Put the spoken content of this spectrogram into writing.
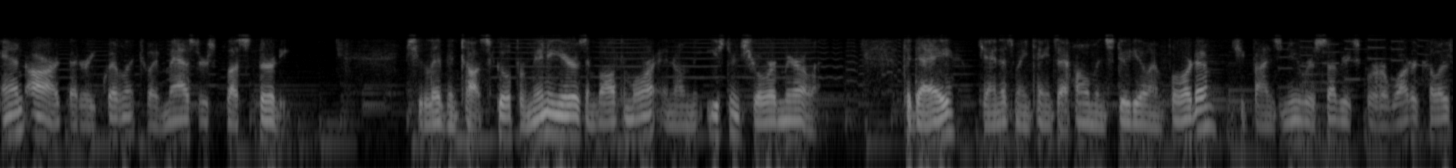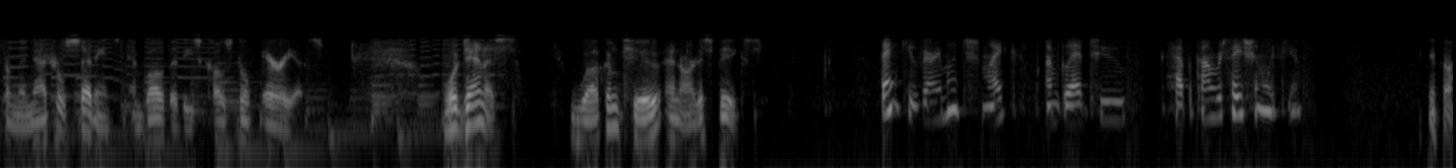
and art that are equivalent to a master's plus 30. She lived and taught school for many years in Baltimore and on the eastern shore of Maryland. Today, Janis maintains a home and studio in Florida. She finds numerous subjects for her watercolors from the natural settings in both of these coastal areas. Well, Janis, welcome to An Artist Speaks. Thank you very much, Mike. I'm glad to have a conversation with you. Yeah.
